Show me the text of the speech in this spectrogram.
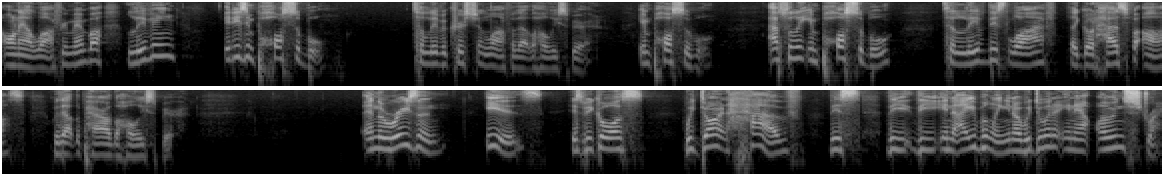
on our life. Remember, living, it is impossible to live a Christian life without the Holy Spirit. Impossible. Absolutely impossible to live this life that God has for us without the power of the Holy Spirit. And the reason is, is because we don't have this, the, the enabling, you know, we're doing it in our own strength.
